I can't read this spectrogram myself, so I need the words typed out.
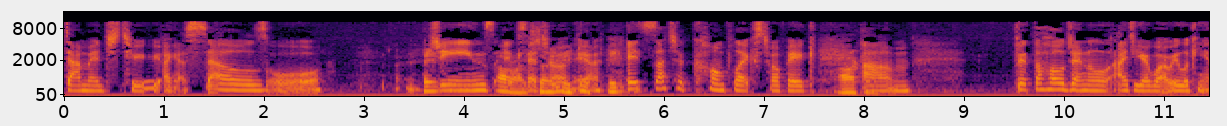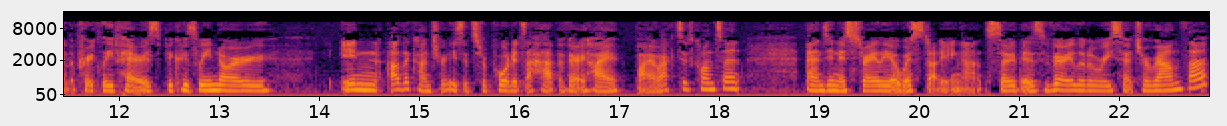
damage to, I guess, cells or It- genes, right, so etc. it- yeah, it- it- it's such a complex topic. Okay. Um, but the whole general idea of why we're looking at the prickly pear is because we know in other countries it's reported to have a very high bioactive content. And in Australia, we're studying that. So there's very little research around that.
